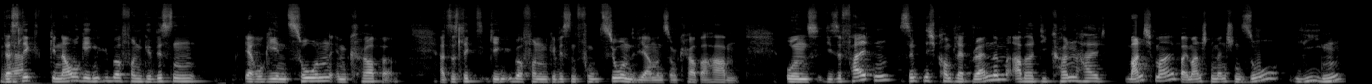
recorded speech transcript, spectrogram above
das Ja. liegt genau gegenüber von gewissen erogenen Zonen im Körper. Also es liegt gegenüber von gewissen Funktionen, die wir an unserem Körper haben. Und diese Falten sind nicht komplett random, aber die können halt manchmal bei manchen Menschen so liegen,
